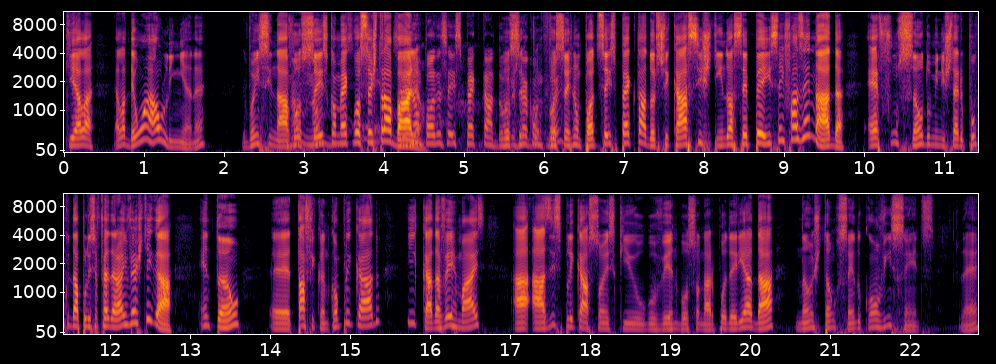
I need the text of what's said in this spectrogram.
que ela, ela deu uma aulinha, né? Vou ensinar não, vocês não, como é que vocês trabalham. Vocês não podem ser espectadores, Você, né, Vocês não podem ser espectadores, ficar assistindo a CPI sem fazer nada. É função do Ministério Público e da Polícia Federal investigar. Então, está é, ficando complicado e cada vez mais a, as explicações que o governo Bolsonaro poderia dar não estão sendo convincentes. Né?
